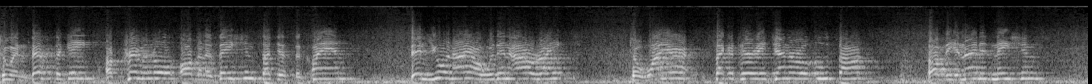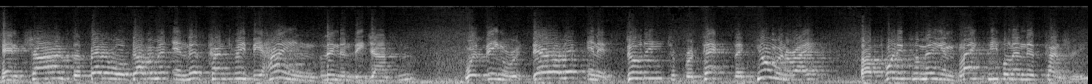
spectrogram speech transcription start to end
to investigate a criminal organization such as the Klan, then you and I are within our rights to wire Secretary General U Thant of the United Nations and charge the federal government in this country behind Lyndon B. Johnson with being derelict in its duty to protect the human rights of 22 million black people in this country.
